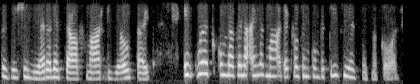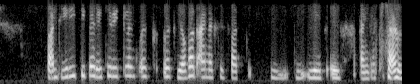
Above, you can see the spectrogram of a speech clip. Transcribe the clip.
Posisioneer hulle self maar die hele tyd en ook omdat hulle eintlik maar dit was 'n kompetisie is met mekaar. Want hierdie tipe retoriek klink ook ook heelwat eintlik soos wat die die EFF eintlik sou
